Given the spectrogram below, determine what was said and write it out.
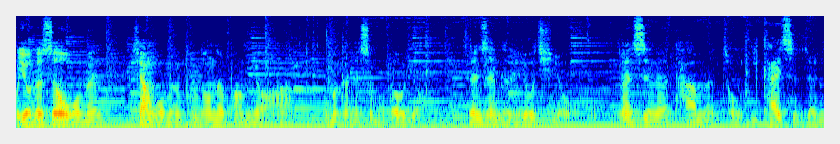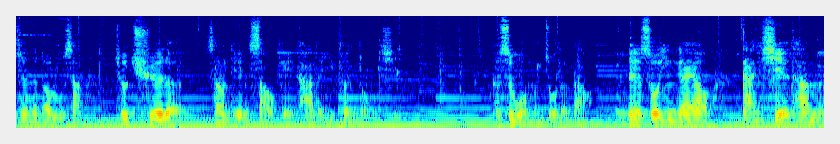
有的时候我们像我们普通的朋友哈，我们可能什么都有，人生可能有起有伏。但是呢，他们从一开始人生的道路上就缺了上天少给他的一份东西，可是我们做得到。那个时候应该要感谢他们，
